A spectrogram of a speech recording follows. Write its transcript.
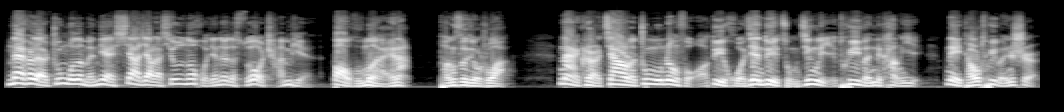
耐克在中国的门店下架了休斯顿火箭队的所有产品，报复莫雷纳。彭斯就说，耐克加入了中共政府对火箭队总经理推文的抗议，那条推文是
